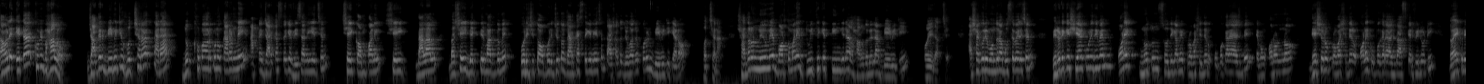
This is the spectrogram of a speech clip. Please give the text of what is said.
তাহলে এটা খুবই ভালো। যাদের বিএমইটি হচ্ছে না তারা দুঃখ পাওয়ার কোনো কারণ নেই। আপনি যার কাছ থেকে ভিসা নিয়েছেন সেই কোম্পানি, সেই দালাল বা সেই ব্যক্তির মাধ্যমে পরিচিত অপরিচিত যার কাছ থেকে নিয়েছেন তার সাথে যোগাযোগ করুন বিএমইটি কেন হচ্ছে না। সাধারণ নিয়মে বর্তমানে দুই থেকে ৩ দিনে আলহামদুলিল্লাহ বিএমইটি হয়ে যাচ্ছে। আশা করি বন্ধুরা বুঝতে পেরেছেন। ভিডিওটিকে শেয়ার করে দিবেন। অনেক নতুন সৌদিগামী প্রবাসীদের উপকারে আসবে এবং অনন্য দেশেরও প্রবাসীদের অনেক উপকারে আসবে আজকের ভিডিওটি। দয়া করে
